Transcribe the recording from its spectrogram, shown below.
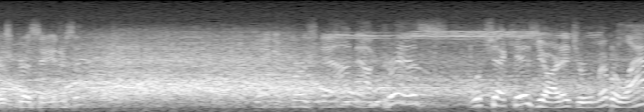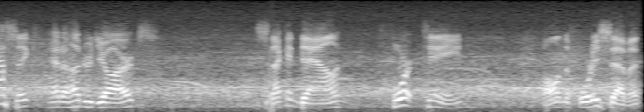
Here's Chris Anderson. Getting a first down. Now Chris we'll check his yardage. Remember Lassic had 100 yards. Second down, 14. On the 47.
